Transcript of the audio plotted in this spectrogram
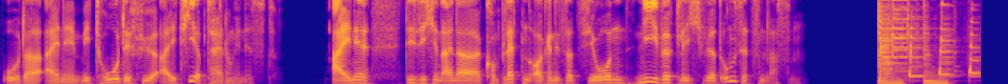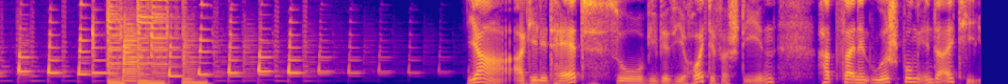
oder eine Methode für IT-Abteilungen ist. Eine, die sich in einer kompletten Organisation nie wirklich wird umsetzen lassen. Ja, Agilität, so wie wir sie heute verstehen, hat seinen Ursprung in der IT.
